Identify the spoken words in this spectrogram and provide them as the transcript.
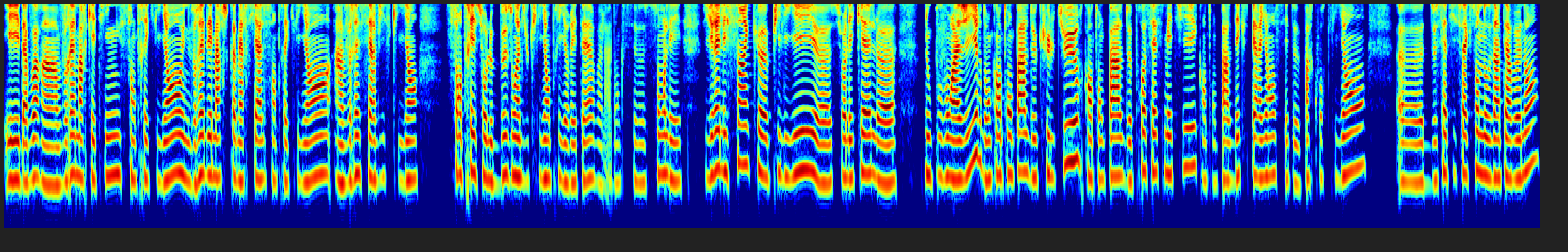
et d'avoir un vrai marketing centré client, une vraie démarche commerciale centrée client, un vrai service client centré sur le besoin du client prioritaire. Voilà, donc ce sont les, les cinq piliers sur lesquels nous pouvons agir. Donc quand on parle de culture, quand on parle de process métier, quand on parle d'expérience et de parcours client, de satisfaction de nos intervenants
